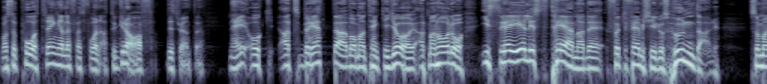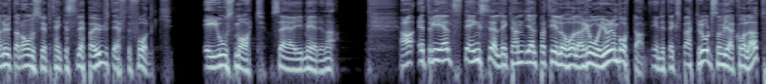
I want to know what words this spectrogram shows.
vara så påträngande för att få en autograf, det tror jag inte. Nej, och att berätta vad man tänker göra. Att man har då israeliskt tränade 45 kilos hundar som man utan omsvep tänker släppa ut efter folk är ju osmart, säger jag i medierna. Ja, ett rejält stängsel det kan hjälpa till att hålla rådjuren borta, enligt expertråd som vi har kollat.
